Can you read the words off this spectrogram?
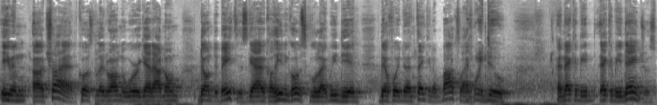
even uh, try it. Of course, later on the word got out, don't don't debate this guy because he didn't go to school like we did. Therefore, he doesn't think in a box like we do, and that could be that could be dangerous.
